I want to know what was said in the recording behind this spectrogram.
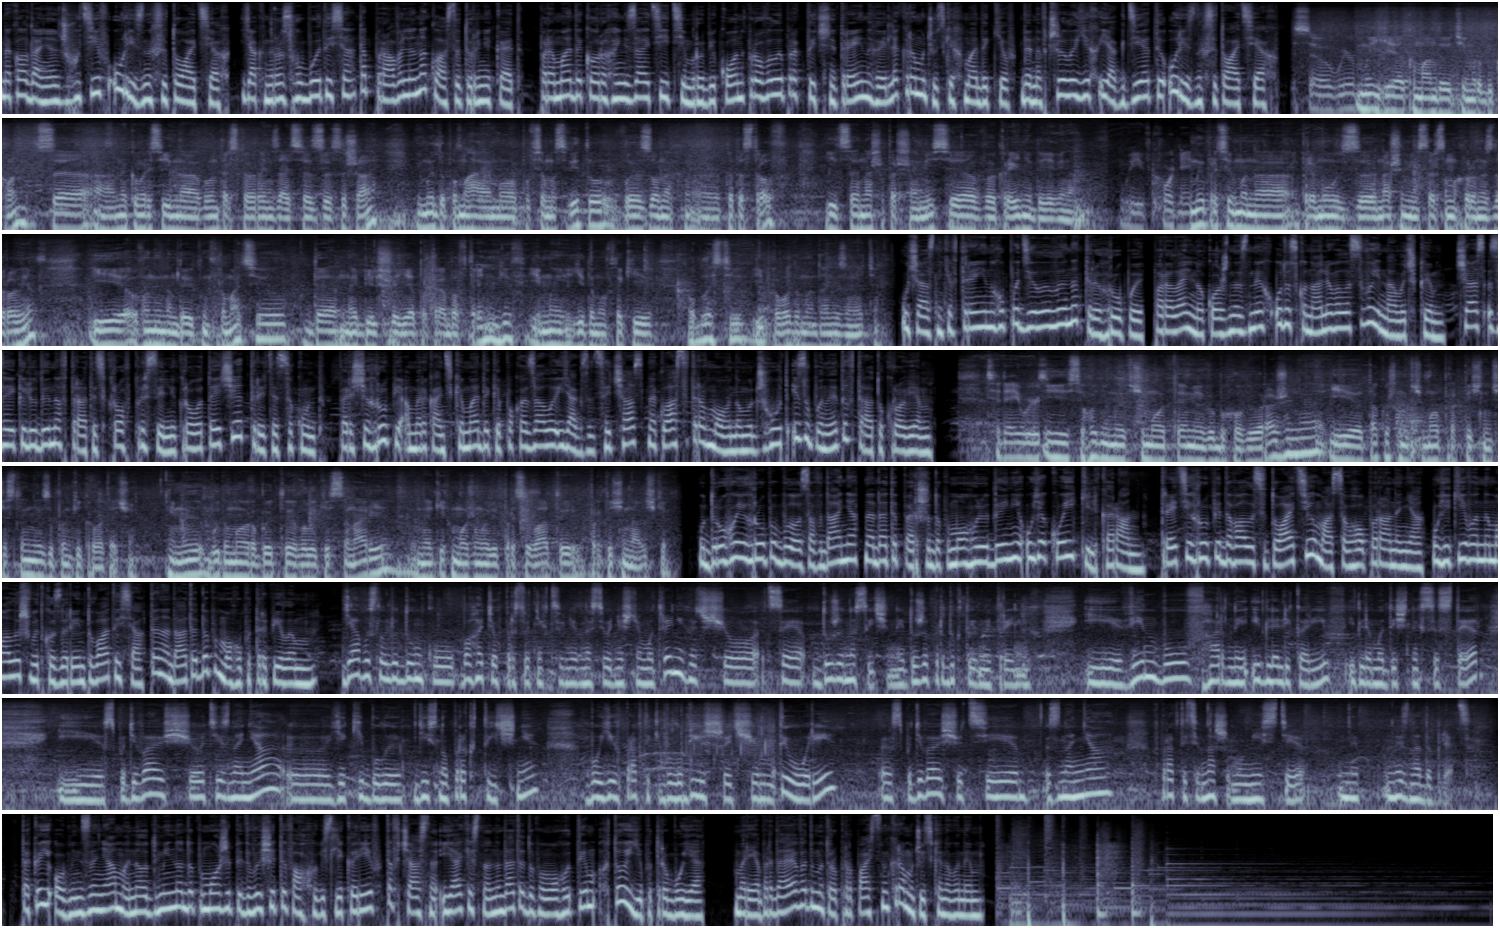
накладання джгутів у різних ситуаціях, як не розгубитися та правильно накласти турнікет. Парамедики організації Тім Рубікон провели практичні тренінги для кременчуцьких медиків, де навчили їх, як діяти у різних ситуаціях. Ми є командою Team Rubicon. Це некомерційна волонтерська організація з США, і ми допомагаємо по всьому світу в зонах е, катастроф. І це наша перша місія в країні, де є війна. Ми працюємо напряму з нашим міністерством охорони здоров'я, і вони нам дають інформацію, де найбільше є потреба в тренінгів, і ми їдемо в такі області і проводимо дані заняття. Учасників тренінгу поділили на три групи. Паралельно кожна з них удосконалювала свої навички. Час, за який людина втратить кров при сильній кровотечі 30 секунд. Першій групі американські медики показали, як за цей час накласти травмованому джгут і зупинити втрату крові. І сьогодні ми вчимо темі вибухові ураження, і також ми вчимо практичній частині зупинки кровотечі. І ми будемо робити великі сценарії, на яких ми можемо відпрацювати практичні навички. У другої групи було завдання надати першу допомогу людині, у якої кілька ран. Третій групі давали ситуацію масового поранення, у якій вони мали швидко зорієнтуватися та надати допомогу потерпілим. Я висловлю думку багатьох присутніх на сьогоднішньому тренінгу, що це дуже насичений, дуже продуктивний тренінг. І він був гарний і для лікарів, і для медичних сестер. І сподіваюся, що ті знання, е, які були дійсно практичні, бо їх практики було більше, ніж теорії. е, Сподіваюся, що ці знання в практиці в нашому місті не, не знадобляться. Такий обмін знаннями неодмінно допоможе підвищити фаховість лікарів та вчасно і якісно надати допомогу тим, хто її потребує. Марія Бердаєва, Дмитро Пропастін, Кременчуцькі новини.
